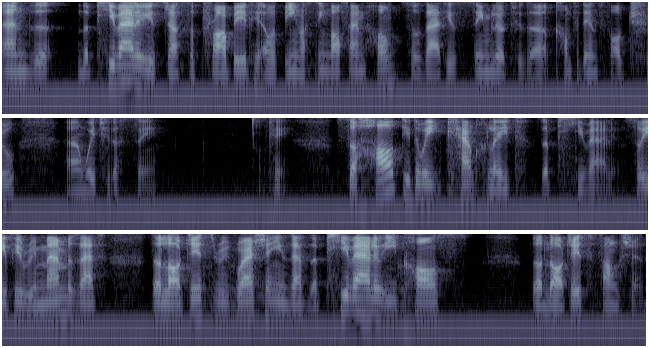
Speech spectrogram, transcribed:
and the, the p-value is just the probability of being a single family home, so that is similar to the confidence for true, and which is the same. So how did we calculate the p-value? So if you remember that the logistic regression is that the p-value equals the logistic function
